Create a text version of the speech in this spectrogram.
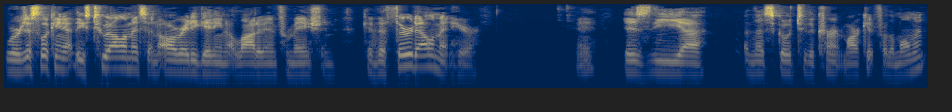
we're just looking at these two elements and already getting a lot of information. Okay, the third element here okay, is the, uh, and let's go to the current market for the moment,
